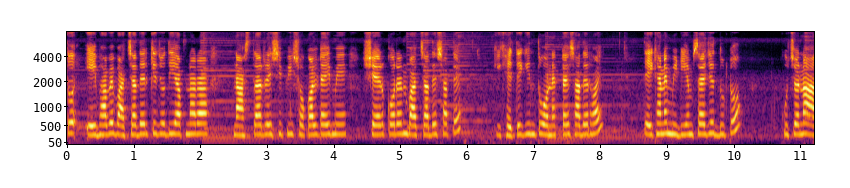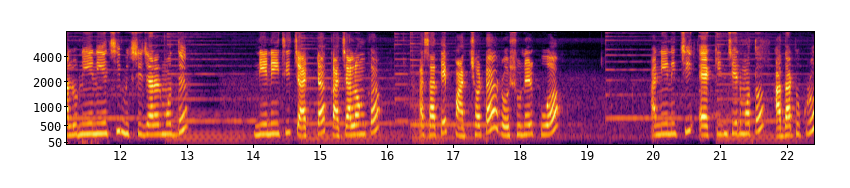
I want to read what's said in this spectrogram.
তো এইভাবে বাচ্চাদেরকে যদি আপনারা নাস্তার রেসিপি সকাল টাইমে শেয়ার করেন বাচ্চাদের সাথে, কি খেতে কিন্তু অনেকটাই স্বাদের হয়। তো এখানে মিডিয়াম সাইজের দুটো কুচনা আলু নিয়ে নিয়েছি মিক্সির জারের মধ্যে। নিয়ে নিয়েছি চারটা কাঁচা লঙ্কা আর সাথে পাঁচ ছটা রসুনের কুয়া। আর নিয়ে নিচ্ছি এক ইঞ্চের মতো আদা টুকরো।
